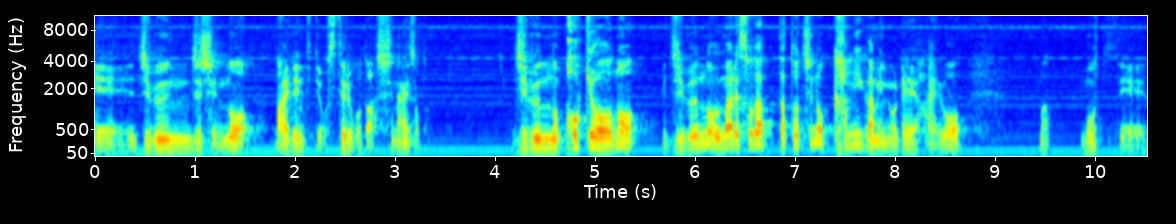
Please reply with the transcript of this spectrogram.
えー、自分自身のアイデンティティを捨てることはしないぞと。自分の故郷の自分の生まれ育った土地の神々の礼拝をまあもって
